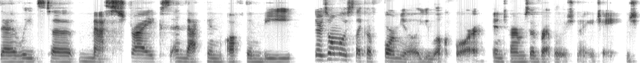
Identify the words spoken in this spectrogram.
that leads to mass strikes, and that can often be there's almost like a formula you look for in terms of revolutionary change.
